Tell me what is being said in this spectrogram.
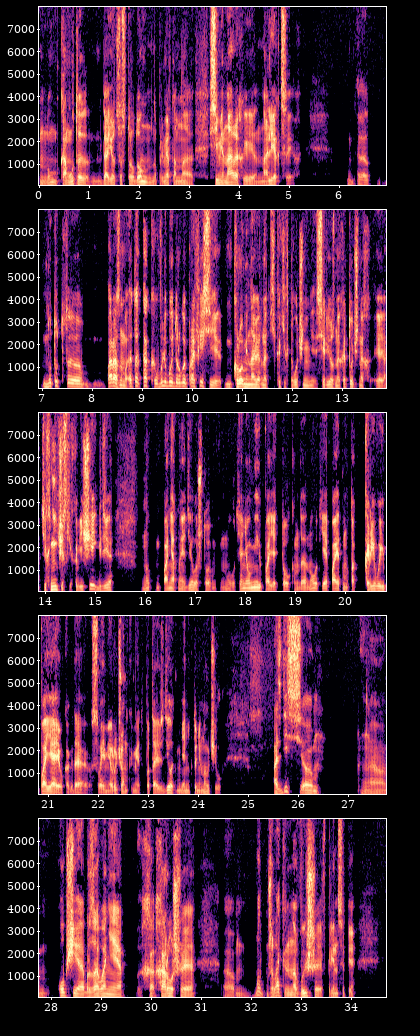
ну, кому-то дается с трудом, например, там на семинарах и на лекциях. Э, ну, тут э, по-разному. Это как в любой другой профессии, кроме, наверное, каких-то очень серьезных и точных э, технических вещей, где Ну, понятное дело, что ну, вот я не умею паять толком, да, ну вот я поэтому так криво и паяю, когда своими ручонками это пытаюсь сделать, меня никто не научил. А здесь э, э, общее образование хорошее, э, ну, желательно высшее, в принципе.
